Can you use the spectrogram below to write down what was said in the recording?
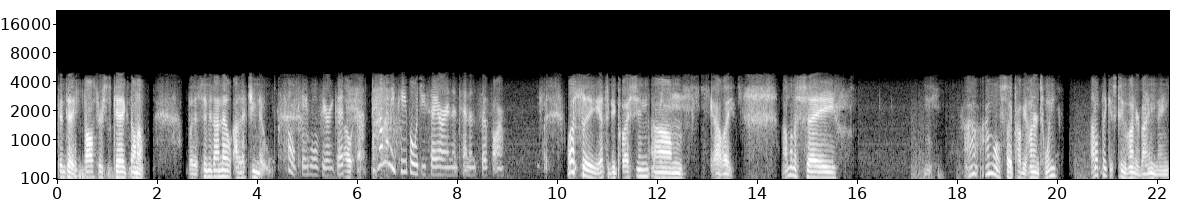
Couldn't tell you. Foster's, kegs, don't know. But as soon as I know, I'll let you know. Okay, well, very good. Oh, How many people would you say are in attendance so far? let's see. That's a good question. Um, golly, I'm gonna say. hmm, I, I'm gonna say probably 120. I don't think it's 200 by any means.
